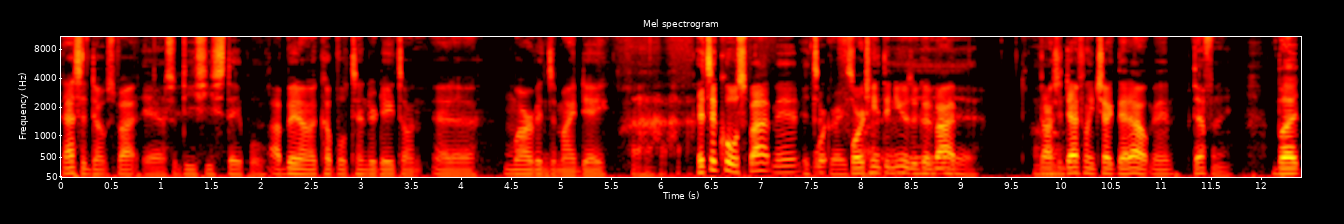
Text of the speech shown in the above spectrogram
that's a dope spot. Yeah, it's a DC staple. I've been on a couple Tinder dates on at uh, Marvin's in my day. It's a cool spot, man. it's a great 14th spot. and U is a good vibe. yeah. I Um, should definitely check that out, man. definitely. But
